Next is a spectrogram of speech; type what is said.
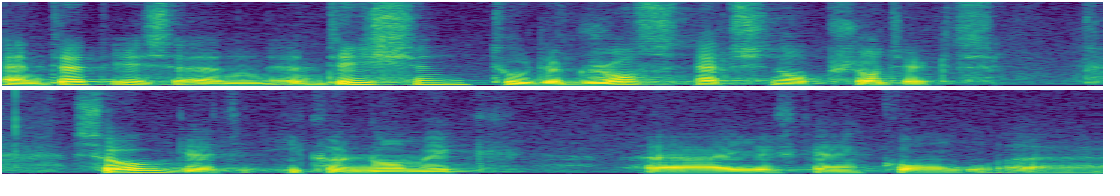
And that is an addition to the gross national product. So that economic, uh, you can call uh,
